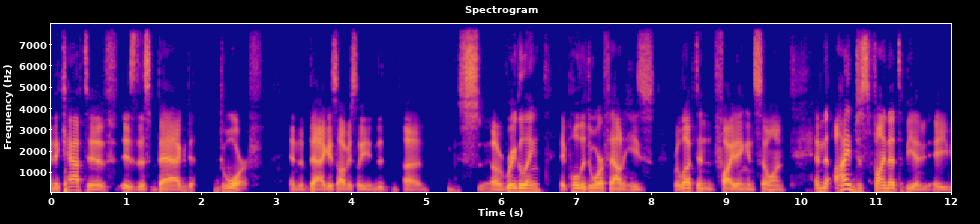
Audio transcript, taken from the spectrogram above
And the captive is this bagged dwarf, and the bag is obviously the, uh, uh, wriggling. They pull the dwarf out, and he's reluctant and fighting, and so on. And I just find that to be a, a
